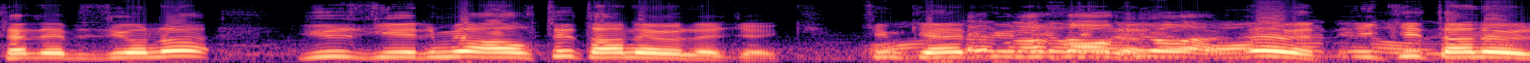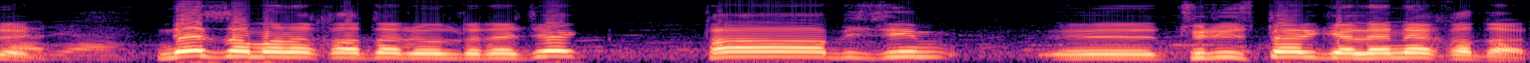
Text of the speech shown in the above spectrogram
televizyona 126 tane ölecek. Çünkü her gün azaltıyorlar. Evet, iki tane ölecek. Ne zamana kadar öldürecek? Ta bizim e, turistler gelene kadar.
